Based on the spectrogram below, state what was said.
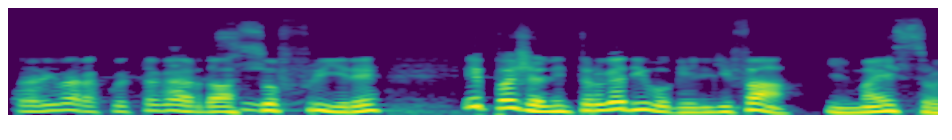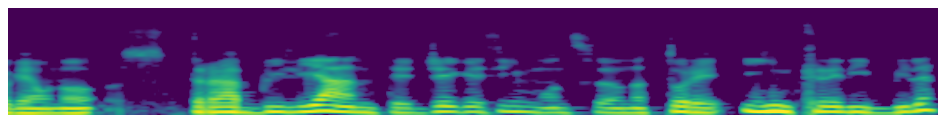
per arrivare a quel traguardo, Ah, a sì. soffrire. E poi c'è l'interrogativo che gli fa il maestro, che è uno strabiliante J.K. Simmons, un attore incredibile,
